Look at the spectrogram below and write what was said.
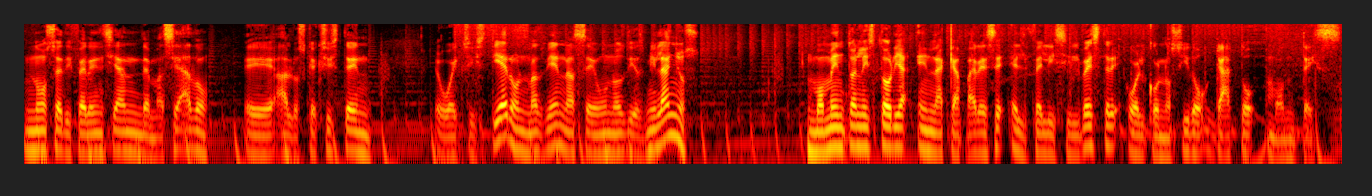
no se diferencian demasiado eh, a los que existen o existieron más bien hace unos 10.000 años. Momento en la historia en la que aparece el feliz-silvestre o el conocido gato montés.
